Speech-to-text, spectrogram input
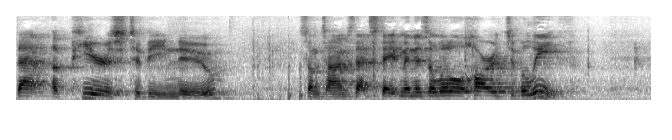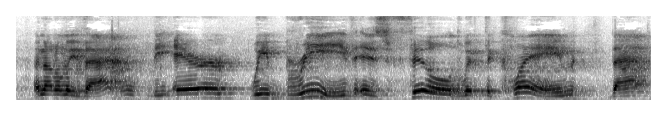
that appears to be new. Sometimes that statement is a little hard to believe. And not only that, the air we breathe is filled with the claim that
